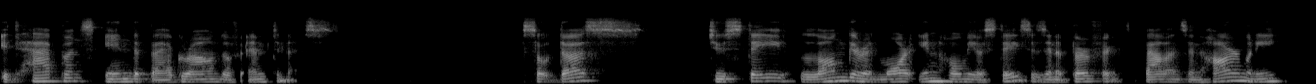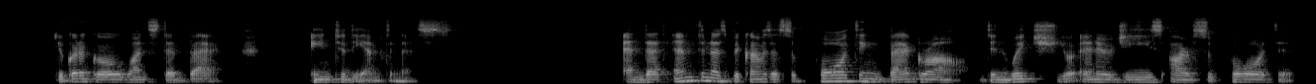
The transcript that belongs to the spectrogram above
it happens in the background of emptiness. So thus, to stay longer and more in homeostasis, in a perfect balance and harmony, you got to go one step back into the emptiness. And that emptiness becomes a supporting background in which your energies are supported.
